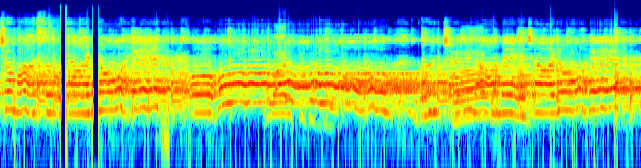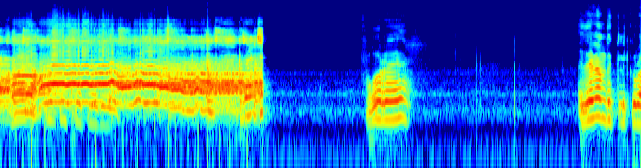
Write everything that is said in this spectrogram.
जो मासूमियानो है ओ हो আবার একটু চোখ गुर चढ़ना में जानो है ओ हो रज পরে এদের নাম দিয়ে ক্লিক করো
